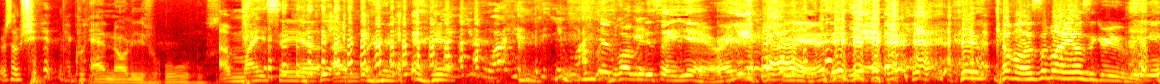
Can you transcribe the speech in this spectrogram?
or some shit? Like, what? Adding all these rules. I might say, uh, I'm, you want him to, you want him just want me to say yeah, right? yeah. yeah. Come on, somebody else agree with me.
